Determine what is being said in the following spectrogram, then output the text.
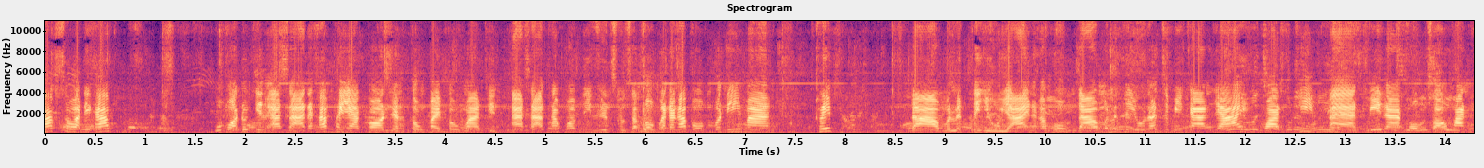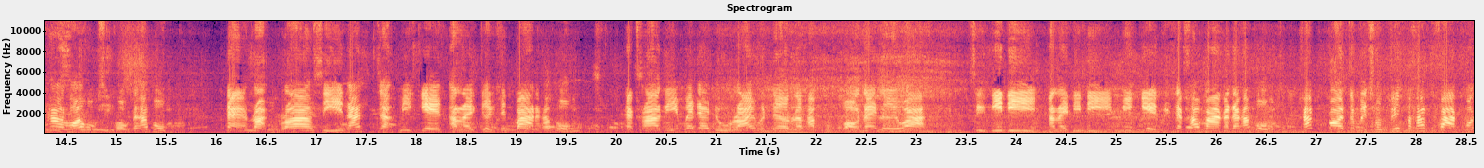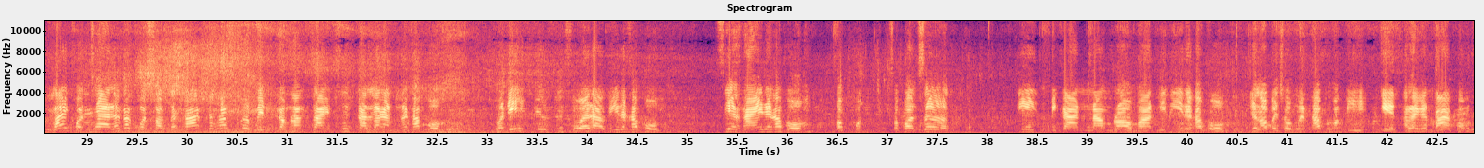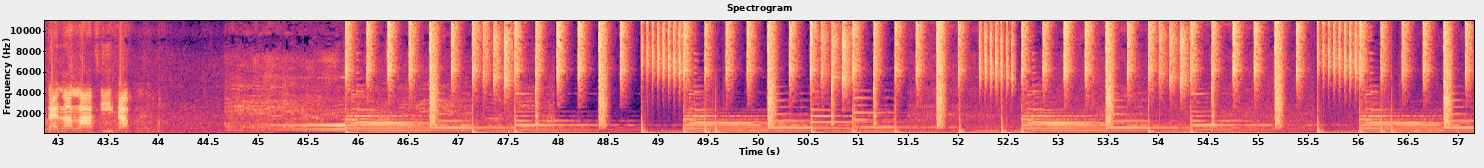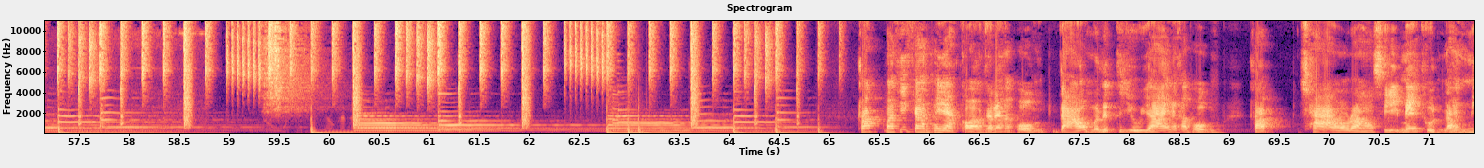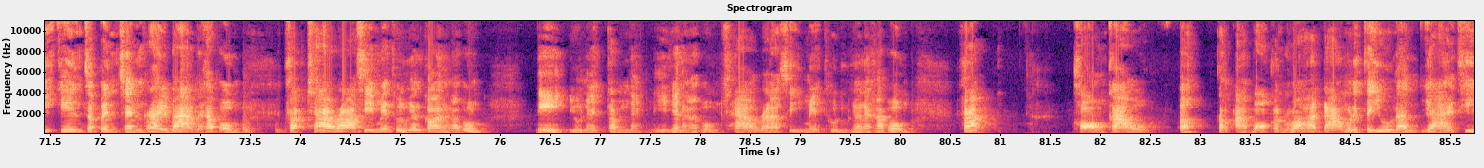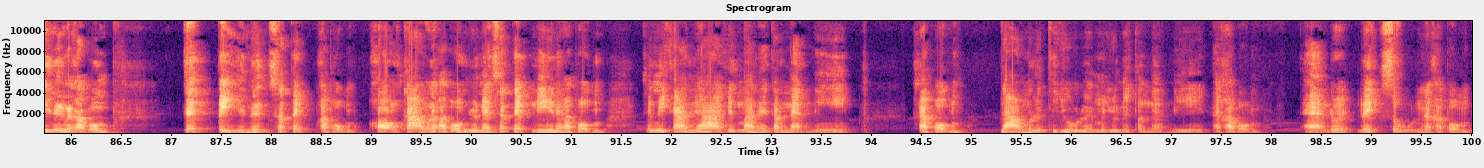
ครับ สวัสดีครับผมหมอดูจิตอาสานะครับ พยากรณ์อย่างตรงไปตรงมาจิตอาสาทำความดีคืนสู่สังคมกันนะครับ ผมวันนี้มาคลิปดาวมฤตยูย้ายนะครับ ผมดาวมฤตยูนั้นจะมีการย้ายวันที่ 8 มีนาคม 2566 นะครับ ผม แต่ละราศีนั้นจะมีเกณฑ์อะไรเกิดขึ้นบ้างนะครับ ผม แต่คราวนี้ไม่ได้ดูร้ายเหมือนเดิมแล้วครับ ผมบอกได้เลยว่า สิ่งดีๆ อะไรดีๆ มีเกณฑ์ที่จะเข้ามากันนะครับผมครับก่อนจะไปชมคลิปนะครับ ฝากกดไลค์กดแชร์แล้วก็กด subscribe นะครับเพื่อเป็นกำลังใจซึ่งกันและกันนะครับผม วันนี้วิวสวยๆเหล่านี้นะครับ ผมเซี่ยงไฮ้นะครับ ผมขอบคุณสปอนเซอร์ ที่มีการนำเรามาที่นี่นะครับ ผมเดี๋ยวเราไปชมกันครับว่ามีเกณฑ์อะไรกันบ้างของแต่ละราศีครับ ครับมาที่การพยากรณ์กันนะครับผม ดาวมฤตยูย้ายนะครับผมครับชาวราศีเมถุนนั้นมีเกณฑ์จะเป็นเช่นไรบ้างนะครับ ผม ครับชาวราศีเมถุนกันก่อนนะครับผม นี่อยู่ในตำแหน่งนี้กันนะครับ ผมชาวราศีเมถุนกันนะครับ ผมครับ ของเก่าเออต้องอ่าบอกกันว่า ดาวมฤตยูนั้นย้ายทีหนึ่งนะครับ ผมเจ็ดปีหนึ่งสเต็ปครับ ผมของเก่านะครับ ผมอยู่ในสเต็ปนี้นะครับ ผมจะมีการย้ายขึ้นมาในตำแหน่งนี้ ครับผม ดาวมฤตยูเลยมาอยู่ในตำแหน่งนี้นะครับผมแทนด้วยเลขศูนย์นะครับผม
